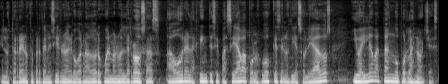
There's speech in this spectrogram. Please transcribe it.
En los terrenos que pertenecieron al gobernador Juan Manuel de Rosas, ahora la gente se paseaba por los bosques en los días soleados y bailaba tango por las noches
